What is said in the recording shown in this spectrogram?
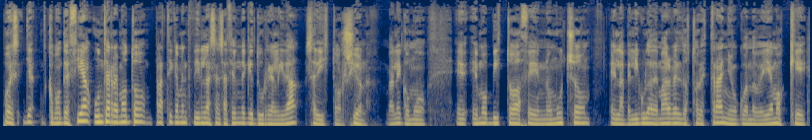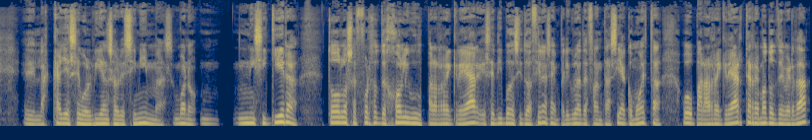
Pues ya, como decía, un terremoto prácticamente tiene la sensación de que tu realidad se distorsiona ¿vale? Como eh, hemos visto hace no mucho en la película de Marvel Doctor Extraño, cuando veíamos que eh, las calles se volvían sobre sí mismas. Bueno, ni siquiera todos los esfuerzos de Hollywood para recrear ese tipo de situaciones en películas de fantasía como esta o para recrear terremotos de verdad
